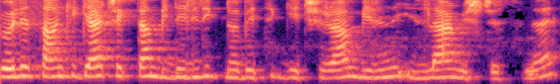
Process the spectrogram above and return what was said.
böyle sanki gerçekten bir delilik nöbeti geçiren birini izlermişçesine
